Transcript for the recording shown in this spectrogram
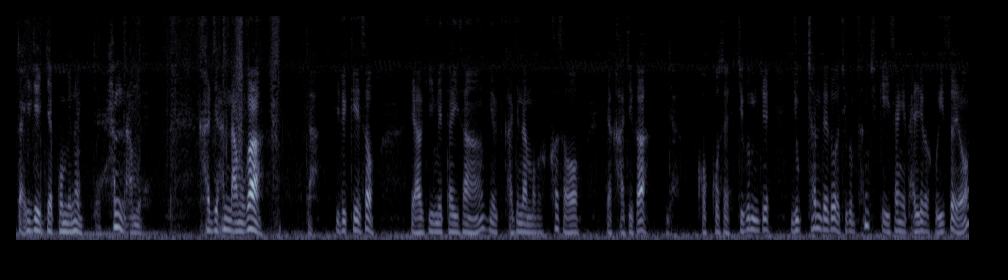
자, 이게 이제 보면은 한 나무에 가지 한 나무가 자 이렇게 해서 약 2m 이상 이렇게 가지나무가 커서 이제 가지가 이제 곳곳에 지금 이제 6차인데도 지금 30개 이상이 달려갖고 있어요.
